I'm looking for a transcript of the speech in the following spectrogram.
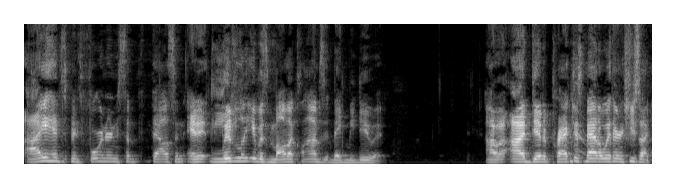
I had spent four hundred and something thousand, and it literally it was Mama Climbs that made me do it. I, I did a practice battle with her, and she's like,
